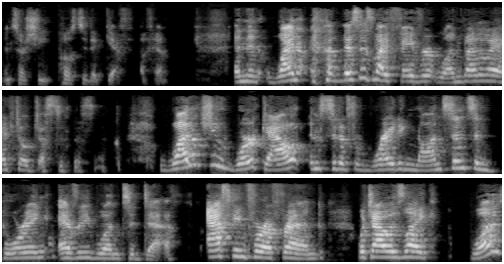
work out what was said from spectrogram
And so she posted a gif of him. And then why don't this is my favorite one, by the way. I told Justin this one. Why don't you work out instead of writing nonsense and boring everyone to death? Asking for a friend, which I was like, what?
